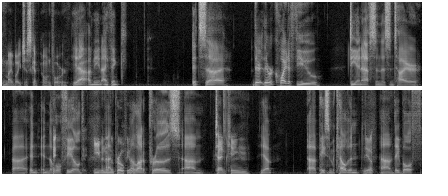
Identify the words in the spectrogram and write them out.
my bike just kept going forward. Yeah, I mean, I think it's uh, there. There were quite a few DNFs in this entire uh, in in the whole field. Even in the pro field. A lot of pros. Um, Ted King. Yep. Uh, Payson McElveen. Yep. Um, they both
